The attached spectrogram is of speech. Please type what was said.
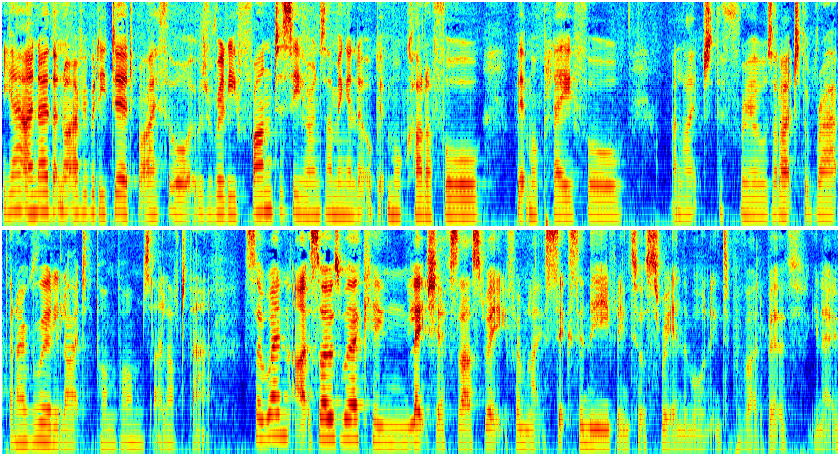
yeah, I know that not everybody did, but I thought it was really fun to see her in something a little bit more colourful, a bit more playful. I liked the frills, I liked the wrap, and I really liked the pom poms. I loved that. So when I, so I was working late shifts last week from like six in the evening till three in the morning to provide a bit of you know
